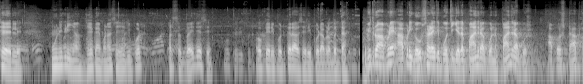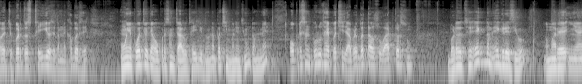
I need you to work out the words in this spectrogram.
છે એટલે હું નીકળી જાઉં. જે કાંઈ પણ હશે એ રિપોર્ટ હર્ષદભાઈ દેશે. ઓકે રિપોર્ટ ઓકે રિપોર્ટ કરાવશે રિપોર્ટ આપણે બધા. મિત્રો આપણે આપણી ગૌશાળાથી પહોંચી ગયા હતા પાંજરાપુર અને પાંજરાપુર. આપણો સ્ટાફ હવે જબરદસ્ત થઈ ગયો છે તમને ખબર છે. હું એ પહોંચ્યો ત્યાં ઓપરેશન ચાલુ થઈ ગયું હતું ને પછી મને થયું તમને ઓપરેશન પૂરું થાય પછી જ આપણે બતાવશું વાત કરશું. બળદ છે એકદમ એગ્રેસિવ અમારે અહીંયા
